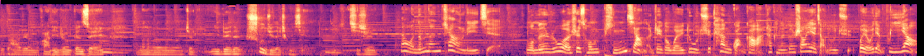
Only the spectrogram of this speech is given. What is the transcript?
有多少这种话题这种跟随，什么的，就一堆的数据的呈现。嗯，其实，那我能不能这样理解？我们如果是从评奖的这个维度去看广告啊，它可能跟商业角度去会有点不一样，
